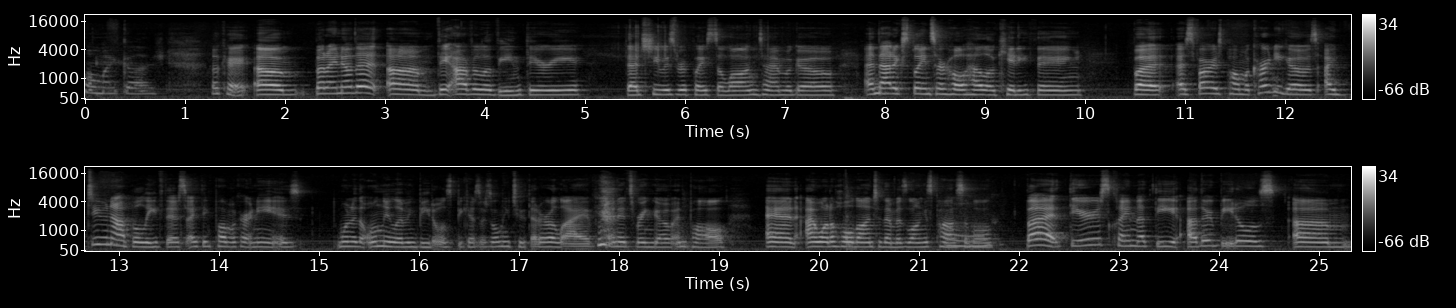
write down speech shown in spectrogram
Oh my gosh. Okay. Um, but I know that um the Avril Lavigne theory that she was replaced a long time ago, and that explains her whole Hello Kitty thing. But as far as Paul McCartney goes, I do not believe this. I think Paul McCartney is one of the only living Beatles because there's only two that are alive, and it's Ringo and Paul. And I want to hold on to them as long as possible. But theorists claim that the other Beatles, um,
